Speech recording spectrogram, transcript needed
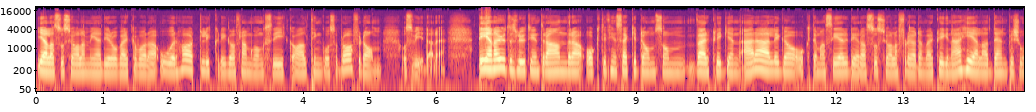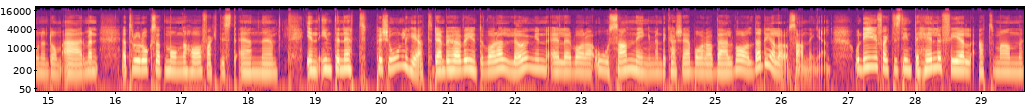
i alla sociala medier och verkar vara oerhört lyckliga och framgångsrika och allting går så bra för dem och så vidare. Det ena utesluter ju inte det andra och det finns säkert de som verkligen är ärliga och det man ser i deras sociala flöden verkligen är hela den personen de är. Men jag tror också att många har faktiskt en, eh, internet personlighet. Den behöver ju inte vara lögn eller vara osanning, men det kanske är bara välvalda delar av sanningen. Och det är ju faktiskt inte heller fel att man,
